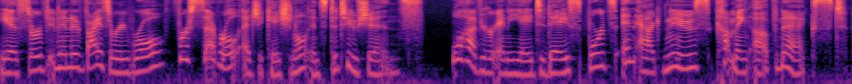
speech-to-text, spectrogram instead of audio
He has served in an advisory role for several educational institutions. We'll have your NEA Today sports and ag news coming up next.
